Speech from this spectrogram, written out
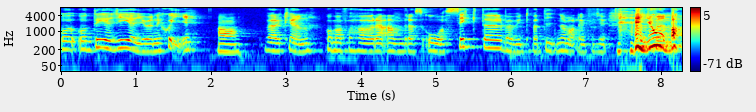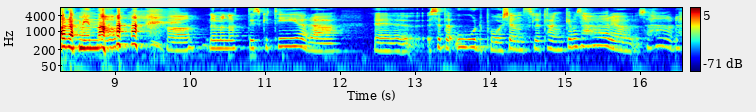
och, och det ger ju energi. Ja. Verkligen. Och man får höra andras åsikter. Det behöver inte vara dina Malin. finns ju- jo, Men- bara mina. Ja, ja. Nej men att diskutera, eh, sätta ord på känslor, tankar. Men så här, är jag, så här, det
